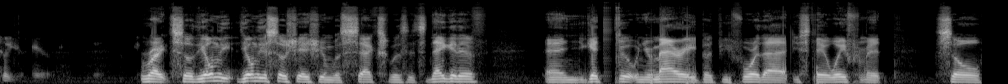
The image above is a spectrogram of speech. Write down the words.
till you're married. Right. So the only the only association with sex was it's negative, and you get to do it when you're married, but before that, you stay away from it. So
